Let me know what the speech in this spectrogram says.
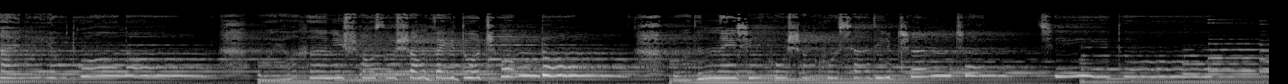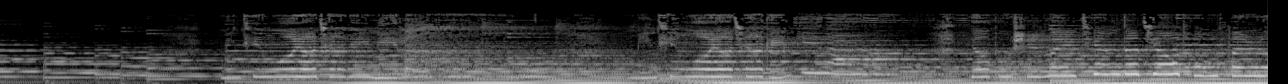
爱你有多浓？我要和你双宿双飞多冲动？我的内心忽上忽下的阵阵悸天的交通纷扰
